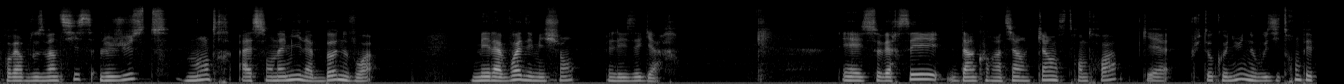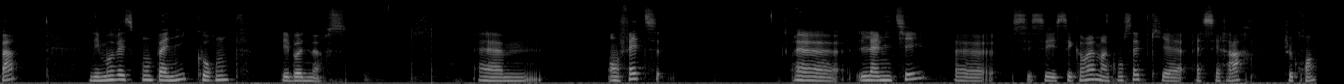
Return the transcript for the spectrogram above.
Proverbe 12, 26, Le juste montre à son ami la bonne voie, mais la voie des méchants les égare. Et ce verset d'un Corinthiens 15, 33 qui est plutôt connu, ne vous y trompez pas, les mauvaises compagnies corrompent les bonnes mœurs. en fait, l'amitié, c'est quand même un concept qui est assez rare, je crois.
